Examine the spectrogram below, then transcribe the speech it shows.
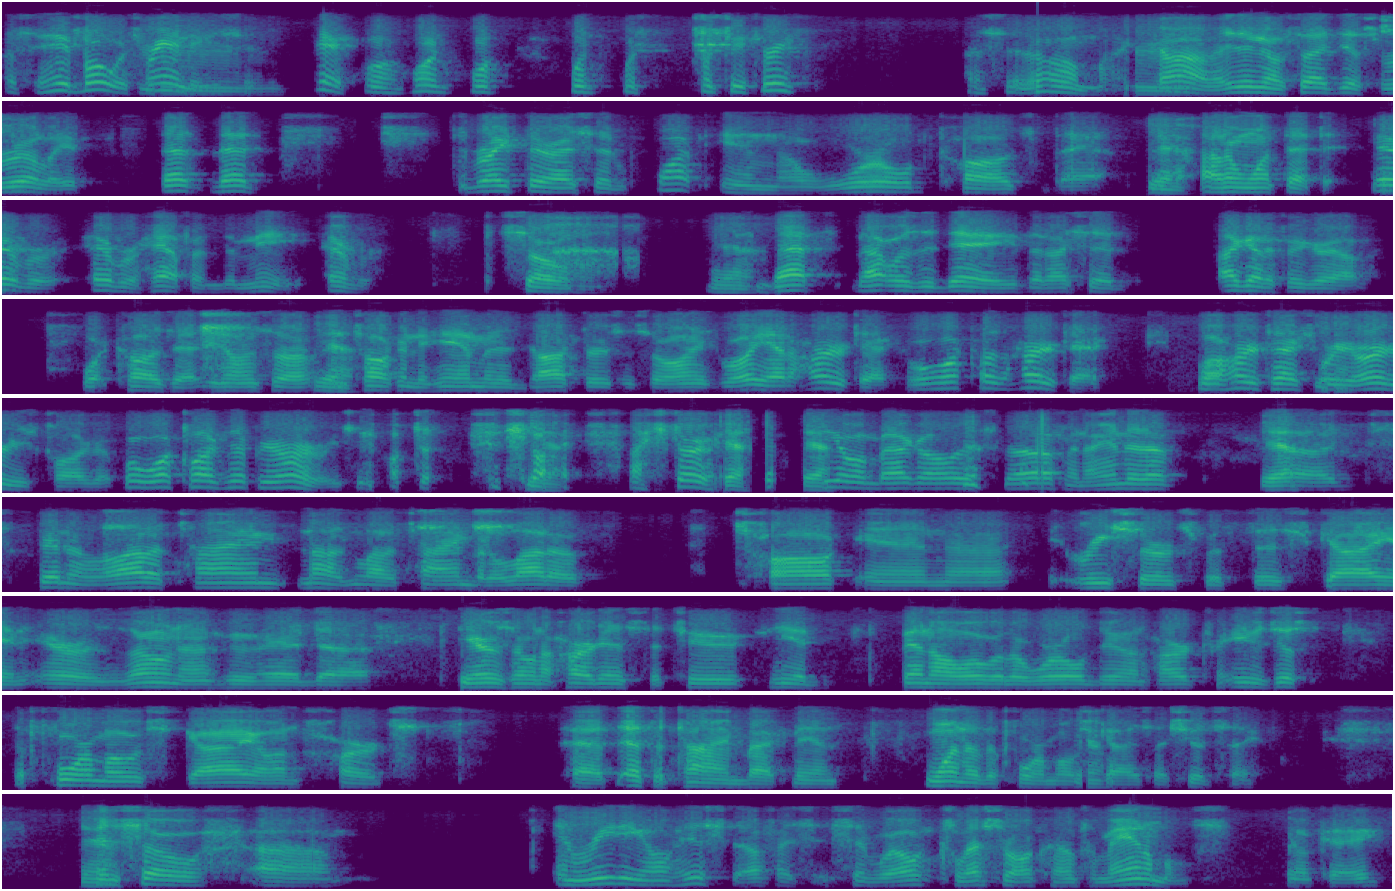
I said, hey, Bo, it's Randey. He said, Mm. hey, one, one, one, one, one, one, two, three. I said, oh my Mm. God. I you know, so I just really that that right there. I said, what in the world caused that? Yeah. I don't want that to ever, ever happen to me, ever. So Yeah. that that was a day that I said, I got to figure out what caused that. You know, and so Yeah. I'm talking to him and his doctors and so on. He said, well, he had a heart attack. Well, what caused a heart attack? Well, a heart attack's where Yeah. your arteries clogged up. Well, what clogs up your arteries? You know, so Yeah. I, I started Yeah. Yeah. peeling back all this stuff, and I ended up Yeah. uh, spending a lot of time, not a lot of time, but a lot of talk and uh, research with this guy in Arizona who had uh, the Arizona Heart Institute. He had been all over the world doing heart. Tra- he was just the foremost guy on hearts at at the time back then. One of the foremost Yeah. guys, I should say. Yeah. And so, um, in reading all his stuff, I said, "Well, cholesterol comes from animals." Okay.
